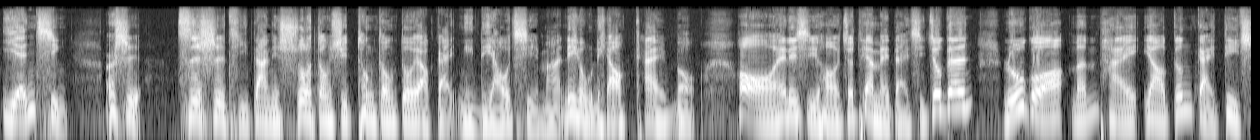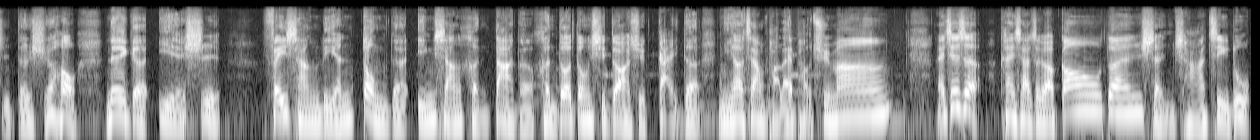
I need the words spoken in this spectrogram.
严请，而是。兹事体大，你所有东西通通都要改，你了解吗？你有了解不？哦，那个时候就天没带起，就跟如果门牌要更改地址的时候，那个也是非常联动的，影响很大的，很多东西都要去改的。你要这样跑来跑去吗？来，接着看一下这个高端审查记录。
